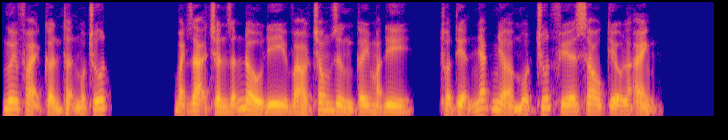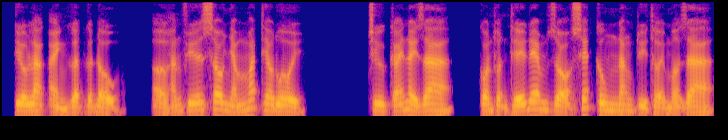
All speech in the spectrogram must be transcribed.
ngươi phải cẩn thận một chút. Bạch dạ trần dẫn đầu đi vào trong rừng cây mặt đi, thuận tiện nhắc nhở một chút phía sau Kiều Lạc ảnh. Kiều Lạc ảnh gật gật đầu, ở hắn phía sau nhắm mắt theo đuôi. Trừ cái này ra, còn thuận thế đem dò xét công năng tùy thời mở ra,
